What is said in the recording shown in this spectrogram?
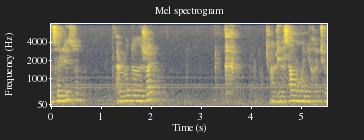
Залізу, а буду лежать. Аж до самого не хочу.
